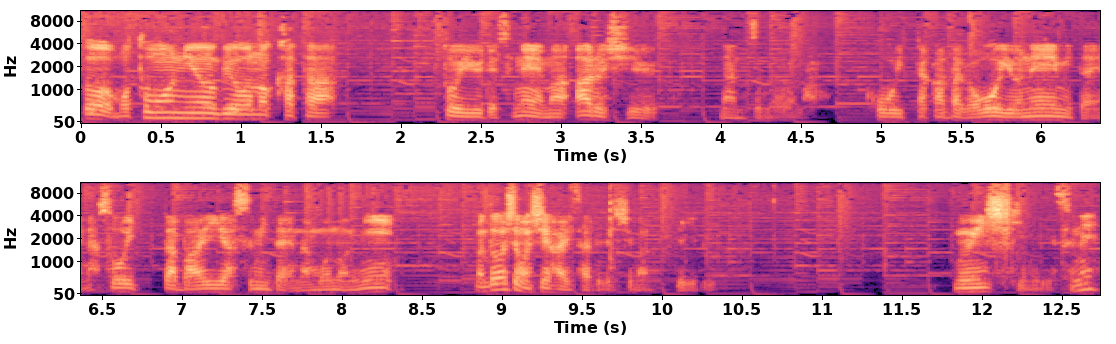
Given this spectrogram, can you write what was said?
と、もう糖尿病の方というですね、まあ、ある種、なんつうんだろうな、こういった方が多いよね、みたいな、そういったバイアスみたいなものに、まあ、どうしても支配されてしまっている無意識にですね。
